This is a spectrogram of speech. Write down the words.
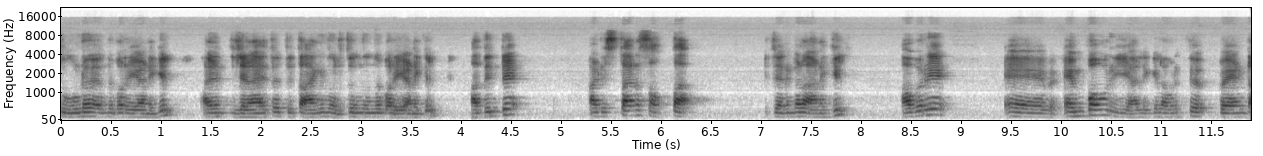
തൂണ് എന്ന് പറയുകയാണെങ്കിൽ അതിന് ജനായത്വത്തെ താങ്ങി നിർത്തുന്നെന്ന് പറയുകയാണെങ്കിൽ അതിന്റെ അടിസ്ഥാന സത്ത ജനങ്ങളാണെങ്കിൽ അവരെ എംപവർ ചെയ്യുക അല്ലെങ്കിൽ അവർക്ക് വേണ്ട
